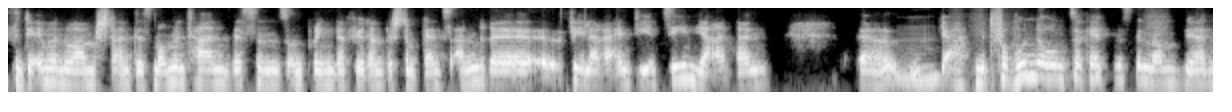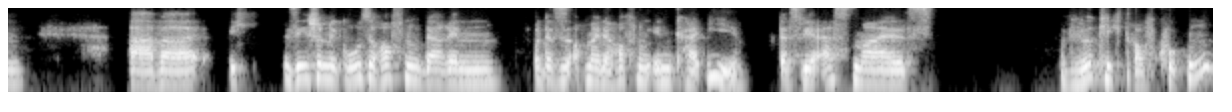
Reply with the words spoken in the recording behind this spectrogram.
sind ja immer nur am Stand des momentanen Wissens und bringen dafür dann bestimmt ganz andere äh, Fehler rein, die in zehn Jahren dann äh, mhm. ja, mit Verwunderung zur Kenntnis genommen werden. Aber ich sehe schon eine große Hoffnung darin, und das ist auch meine Hoffnung in KI, dass wir erstmals wirklich drauf gucken,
